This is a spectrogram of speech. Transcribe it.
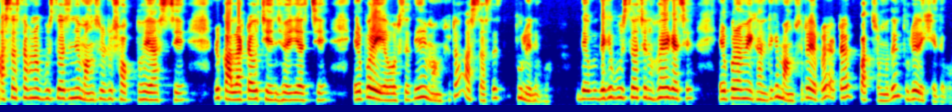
আস্তে, আস্তে আপনারা বুঝতে পারছেন যে মাংসটা একটু শক্ত হয়ে আসছে। একটু কালারটাও চেঞ্জ হয়ে যাচ্ছে। এরপর এই অবস্থাতেই আমি মাংসটা আস্তে, আস্তে তুলে নেব। দেখে বুঝতে পারছেন হয়ে গেছে। এরপর আমি এখান থেকে মাংসটা এরপর একটা পাত্রের মধ্যে তুলে রেখে দেবো।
